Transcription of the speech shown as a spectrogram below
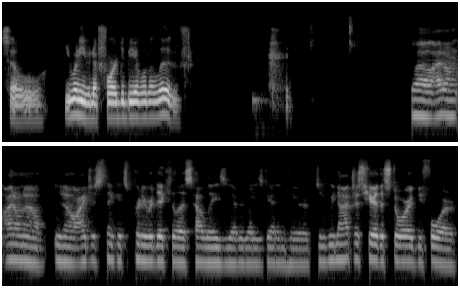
So you wouldn't even afford to be able to live. Well, I don't I don't know. You know, I just think it's pretty ridiculous how lazy everybody's getting here. Did we not just hear the story before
